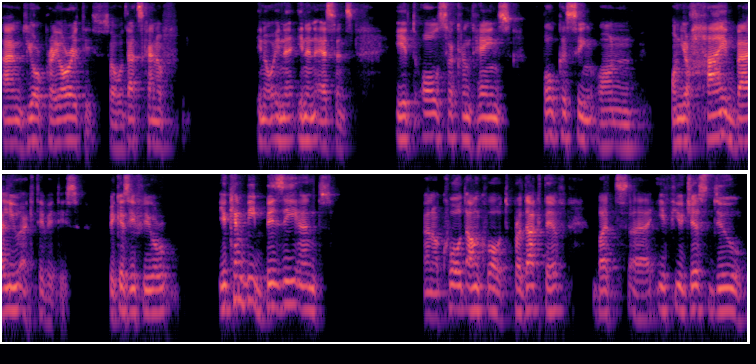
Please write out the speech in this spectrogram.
and your priorities. So that's kind of, you know, in a, in an essence, it also contains focusing on on your high value activities because if you you can be busy and you know, quote unquote productive. But uh, if you just do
